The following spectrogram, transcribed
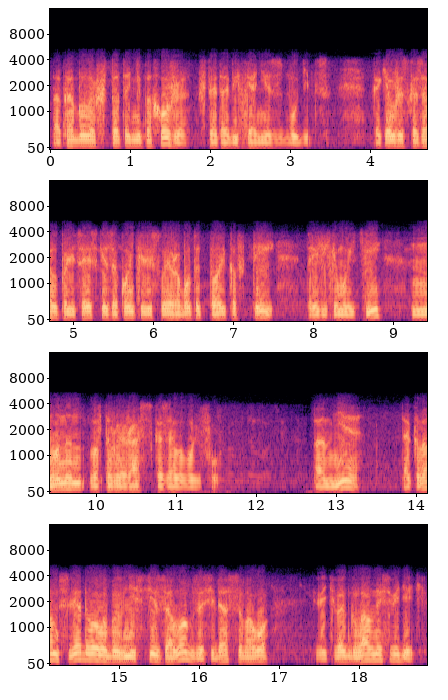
пока было что-то не похоже, что это обещание сбудется. Как я уже сказал, полицейские закончили свою работу только в три. Прежде чем уйти, Нонан во второй раз сказал Вольфу. «По мне, так вам следовало бы внести залог за себя самого». Ведь вы главный свидетель.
